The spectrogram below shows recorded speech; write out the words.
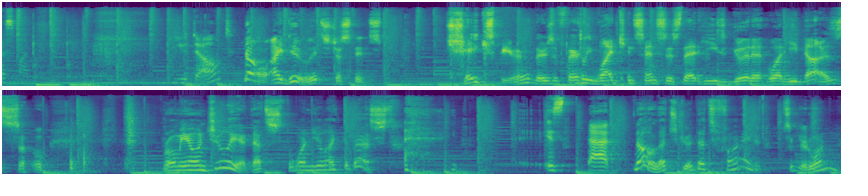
This one. You don't? No, I do. It's just it's Shakespeare. There's a fairly wide consensus that he's good at what he does. So Romeo and Juliet, that's the one you like the best. Is that. No, that's good. That's fine. It's a good one.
